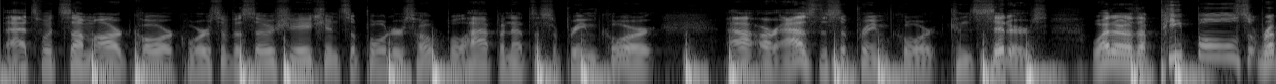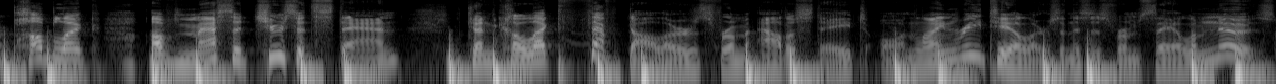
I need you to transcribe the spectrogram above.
That's what some hardcore coercive association supporters hope will happen at the Supreme Court, uh, or as the Supreme Court considers whether the People's Republic of Massachusetts stand can collect theft dollars from out of state online retailers. And this is from Salem News.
